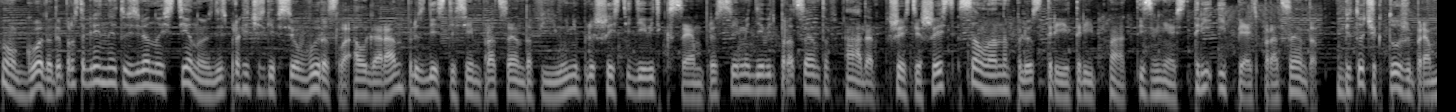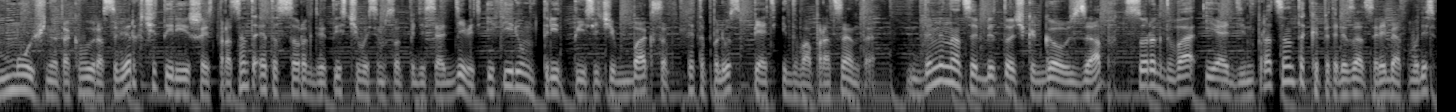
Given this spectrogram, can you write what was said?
Ого, да ты просто глянь на эту зеленую стену. Здесь практически все выросло. Алгаран плюс 10,7%, Юни плюс 6,9%, Ксэм плюс 7,9%, Ада 6,6%, Солана плюс 3,3%, а, извиняюсь, 3,5%. Биточек тоже прям мощно так вырос. Вверх 4,6%, это 42 859. Эфириум 3000 баксов, это плюс 5,2%. Доминация биточка goes up 42,1%. Капитализация, ребят, вот здесь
